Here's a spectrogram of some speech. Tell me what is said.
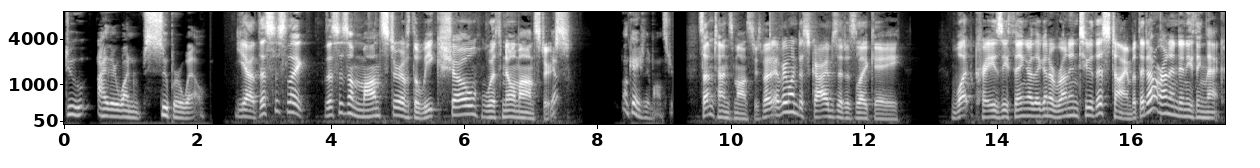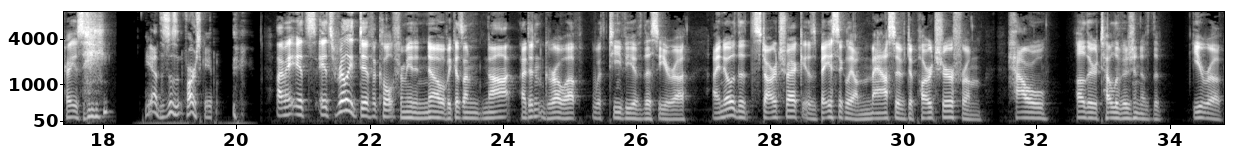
do either one super well. Yeah, this is like this is a monster of the week show with no monsters. Yep. Occasionally monsters. Sometimes monsters, but everyone describes it as like a what crazy thing are they going to run into this time? But they don't run into anything that crazy. yeah, this isn't Farscape. I mean, it's it's really difficult for me to know because I'm not I didn't grow up with TV of this era. I know that Star Trek is basically a massive departure from how other television of the era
